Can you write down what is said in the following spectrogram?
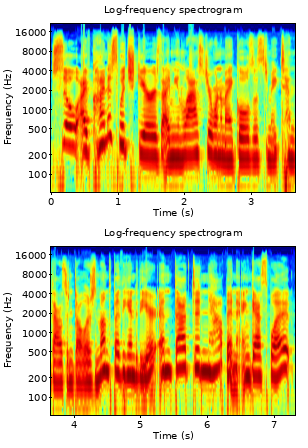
So I've kind of switched gears. I mean, last year, one of my goals was to make $10,000 a month by the end of the year, and that didn't happen. And guess what?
